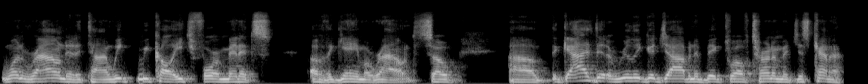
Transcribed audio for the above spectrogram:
one round at a time. We we call each four minutes of the game a round. So uh, the guys did a really good job in the Big 12 tournament, just kind of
